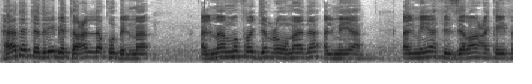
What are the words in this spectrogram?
هذا التدريب يتعلق بالماء الماء مفرد جمعه ماذا؟ المياه المياه في الزراعة كيف؟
